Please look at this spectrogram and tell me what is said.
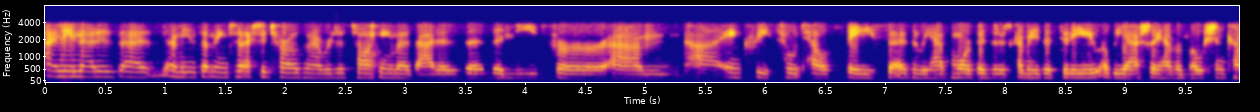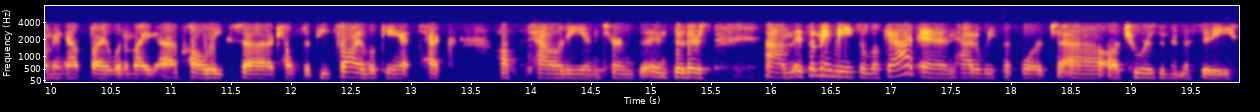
I mean, that is, uh, I mean, something to, actually Charles and I were just talking about that is the, the need for um, uh, increased hotel space as we have more visitors coming to the city. We actually have a motion coming up by one of my uh, colleagues, uh, Councillor Pete Fry, looking at tech hospitality in terms of, and so there's, um, it's something we need to look at and how do we support uh, our tourism in the city.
